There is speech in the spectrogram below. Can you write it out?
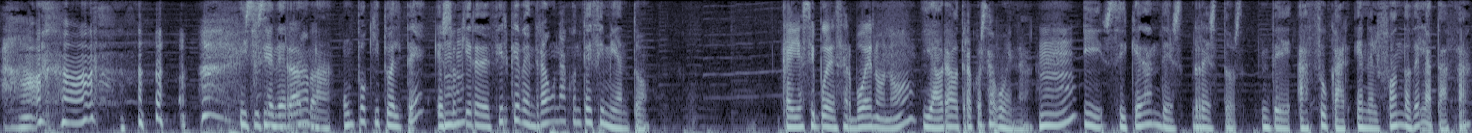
Ajá. Y si se derrama tapa. un poquito el té, eso quiere decir que vendrá un acontecimiento. Que ahí sí puede ser bueno, ¿no? Y ahora otra cosa buena. Y si quedan des- restos de azúcar en el fondo de la taza,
